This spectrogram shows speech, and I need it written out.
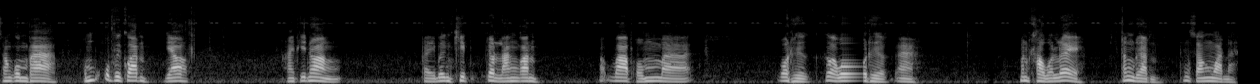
สองกุมภาผมอุบไปก่อนเดี๋ยว ให้พี่น้อง ไปเบิ้งคลิปย้อนหลังก่อน ว่าผมอ่าว่าถือก็ว่าถืออ่ามันเข่าหมดเลย ทั้งเดือน ทั้งสองวันอะ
